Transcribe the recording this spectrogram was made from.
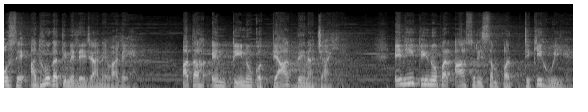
उसे अधोगति में ले जाने वाले हैं। अतः इन तीनों को त्याग देना चाहिए। इन्हीं तीनों पर आसुरी संपद टिकी हुई है।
